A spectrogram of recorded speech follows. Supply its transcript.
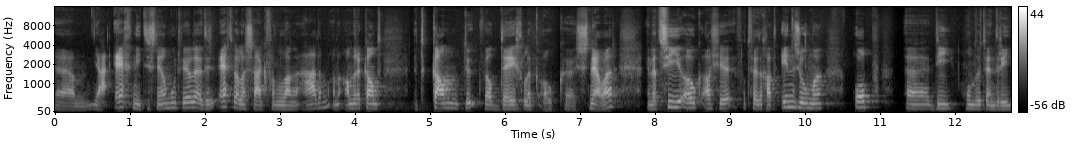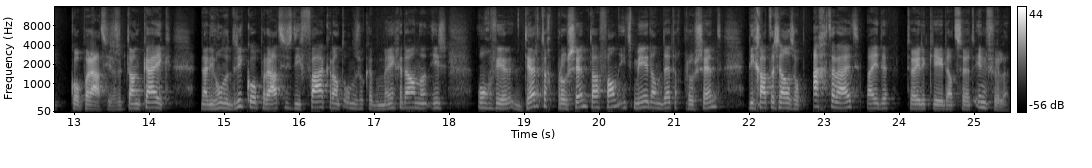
um, ja, echt niet te snel moet willen. Het is echt wel een zaak van de lange adem. Aan de andere kant het kan natuurlijk wel degelijk ook uh, sneller. En dat zie je ook als je wat verder gaat inzoomen op uh, die 103 corporaties. Als ik dan kijk naar die 103 corporaties die vaker aan het onderzoek hebben meegedaan, dan is ongeveer 30% daarvan, iets meer dan 30%, die gaat er zelfs op achteruit bij de tweede keer dat ze het invullen.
